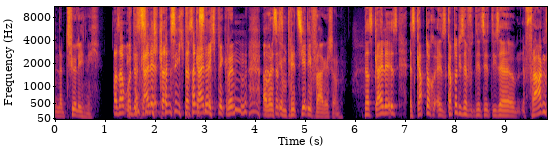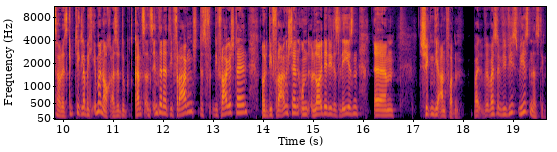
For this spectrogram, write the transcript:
natürlich nicht. Pass auf, und das kann's- Geile, ich ich das, kann's Geile, nicht begründen, aber das, das- impliziert die Frage schon. Das Geile ist, es gab doch, es gab doch diese, diese, diese Fragensau, das gibt die, glaube ich, immer noch. Also du kannst ans Internet die Fragen, das, die Frage stellen oder die Fragen stellen und Leute, die das lesen, ähm, schicken die Antworten. We- Weißt du, wie, wie, ist, wie ist denn das Ding?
